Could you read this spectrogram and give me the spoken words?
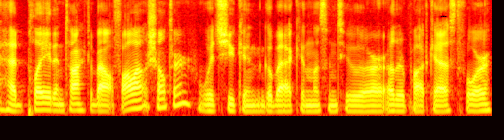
had played and talked about Fallout Shelter, which you can go back and listen to our other podcast for.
